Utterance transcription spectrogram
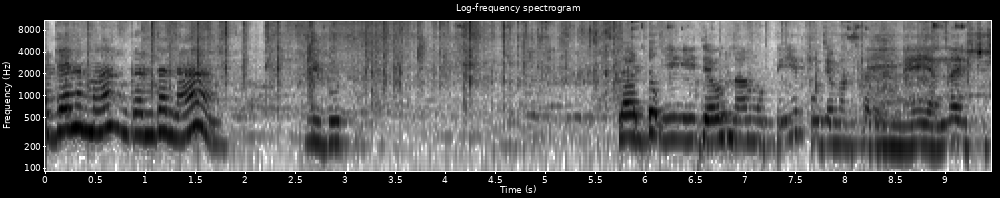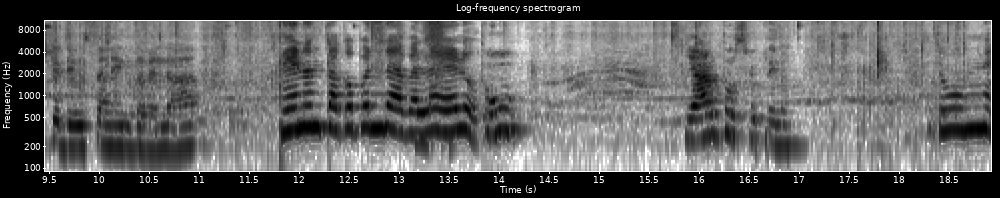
ಅದೇನಮ್ಮ? ಗಂಧನ? ವಿಭೂತಿ. ಲಡ್ಡು. ಈ ಈ ದೇವ್ರನ್ನ ಮುಟ್ಟಿ ಪೂಜೆ ಮಾಡಿಸ್ತಾರೆ ಮೊನ್ನೆ ಎಲ್ಲ ಇಷ್ಟಿಷ್ಟೇ ದೇವಸ್ಥಾನ ಇರೋದವೆಲ್ಲ ಏನಂತ ತಗೊಬಂದೆ ಅವೆಲ್ಲ ಹೇಳು ಯಾರು ತೋರಿಸ್ಬೇಕು ನೀನು? ಸುಮ್ಮನೆ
